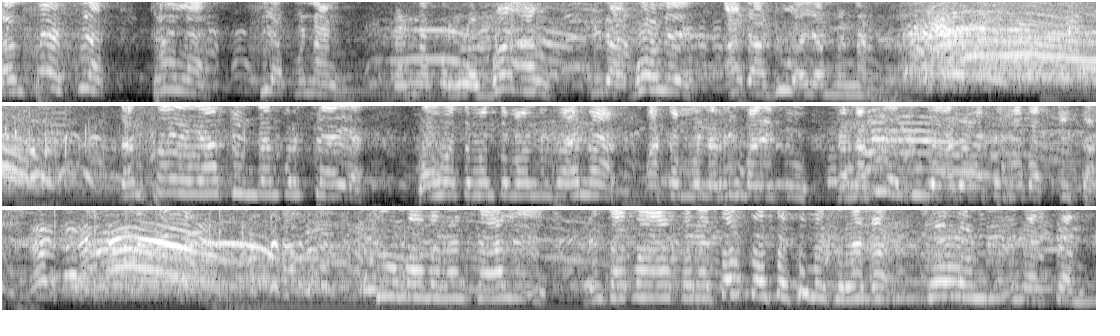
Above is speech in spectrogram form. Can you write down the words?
dan saya siap kalah, siap menang. Karena perlombaan tidak boleh ada dua yang menang. Dan saya yakin dan percaya bahwa teman-teman di sana akan menerima itu karena dia juga adalah sahabat kita. Cuma barangkali minta maaf pada tokoh-tokoh masyarakat, tolong diingatkan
